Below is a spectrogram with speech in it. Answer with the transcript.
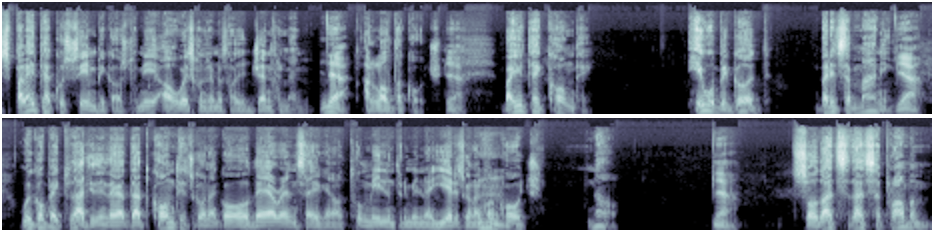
Spalletti. I could see him because to me, I always consider myself a gentleman. Yeah, I love the coach. Yeah. But you take Conte, he will be good, but it's the money. yeah, We go back to that. You think that, that Conte is going to go there and say, you know, two million, three million a year is going to Mhm. go coach? No. yeah, So that's that's a problem.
